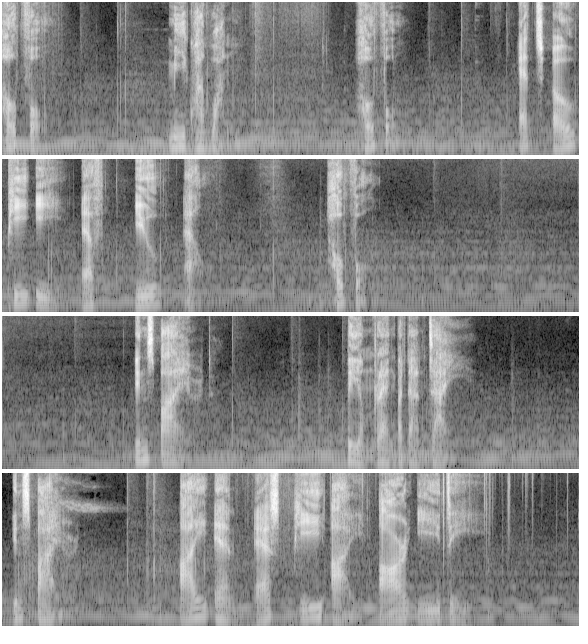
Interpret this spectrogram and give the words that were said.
hopeful มีความหวัง hopeful H O P E F U L hopeful inspired เปี่ยมแรงบันดาลใจ inspired I N S P I R E D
